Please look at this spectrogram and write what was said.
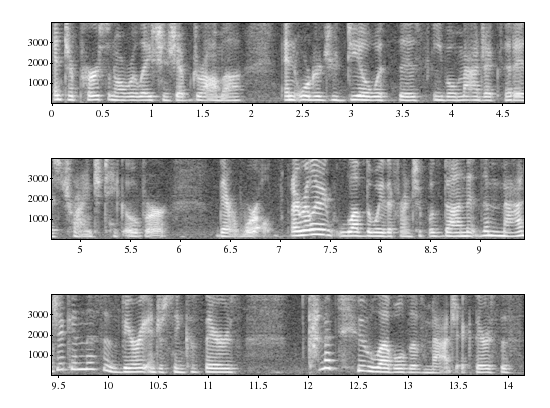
interpersonal relationship drama in order to deal with this evil magic that is trying to take over their world. But I really love the way the friendship was done. The magic in this is very interesting because there's kind of two levels of magic. There's this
